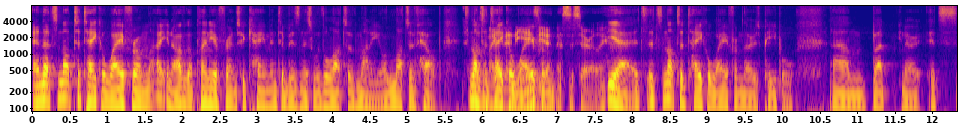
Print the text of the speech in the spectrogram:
and that's not to take away from, uh, you know, I've got plenty of friends who came into business with lots of money or lots of help. It's not to take it away from, necessarily. yeah, it's it's not to take away from those people, um, but you know, it's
